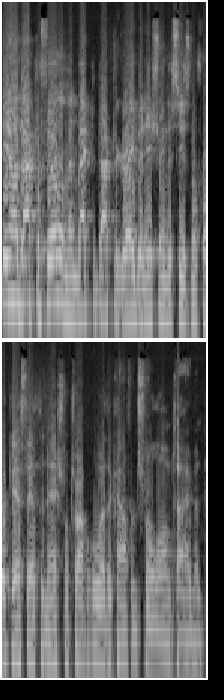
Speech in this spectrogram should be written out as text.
You know, Dr. Phil, and then back to Dr. Gray, been issuing the seasonal forecast at the National Tropical Weather Conference for a long time, and,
